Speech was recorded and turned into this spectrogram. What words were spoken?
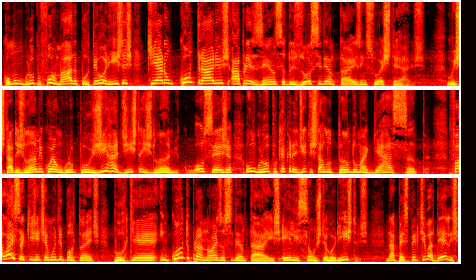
como um grupo formado por terroristas que eram contrários à presença dos ocidentais em suas terras. O Estado Islâmico é um grupo jihadista islâmico, ou seja, um grupo que acredita estar lutando uma guerra santa. Falar isso aqui, gente, é muito importante, porque enquanto para nós ocidentais eles são os terroristas, na perspectiva deles,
